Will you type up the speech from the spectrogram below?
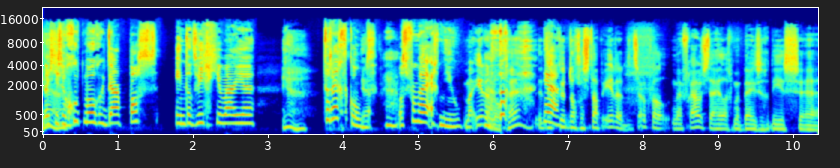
Dat je zo goed mogelijk daar past in dat wiegje waar je Ja, terechtkomt. Ja. Was voor mij echt nieuw. Maar eerder nog, hè? Je kunt nog een stap eerder. Dat is ook wel. Mijn vrouw is daar heel erg mee bezig. Die is eh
